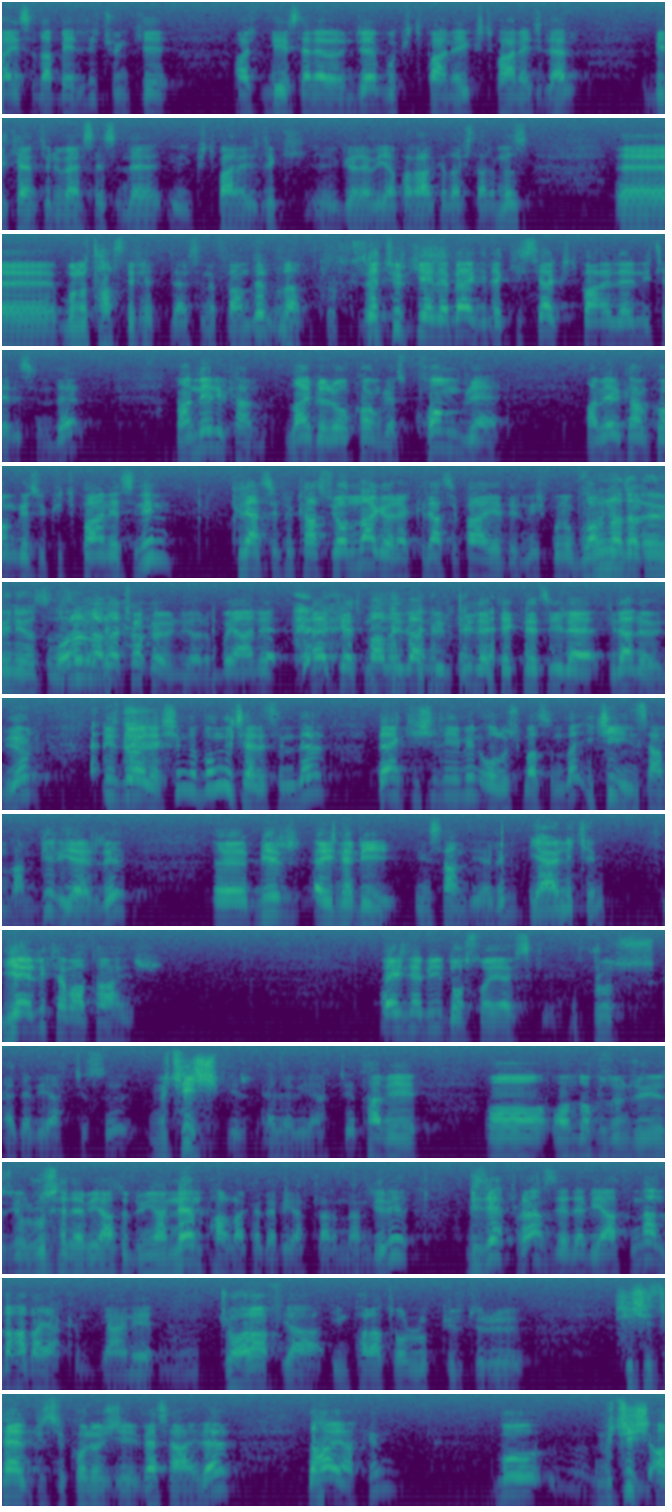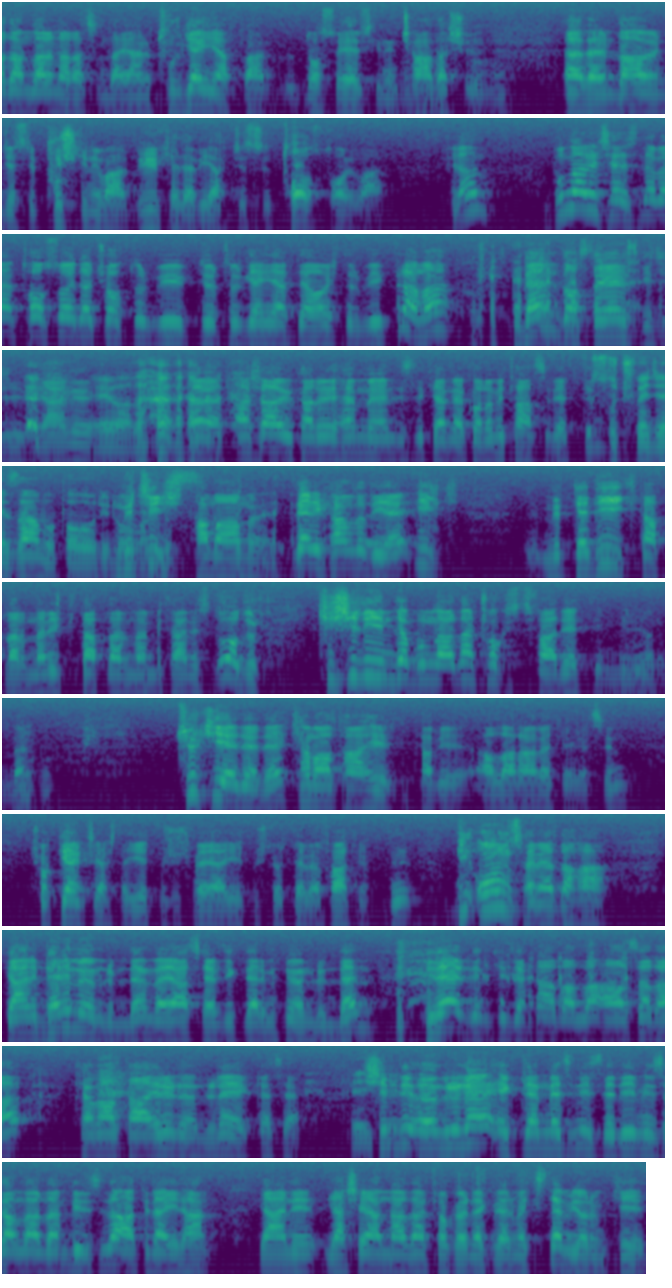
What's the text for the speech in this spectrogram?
sayısı da belli çünkü bir sene önce bu kütüphaneyi kütüphaneciler Bilkent Üniversitesi'nde kütüphanecilik e, görevi yapan arkadaşlarımız e, bunu tasnif ettiler, sınıflandırdılar. Ve Türkiye'de belki de kişisel kütüphanelerin içerisinde Amerikan Library of Congress, Kongre, Amerikan Kongresi Kütüphanesi'nin klasifikasyonuna göre klasifiye edilmiş. Bunun Bununla da kompütür- övünüyorsunuz. Onunla herhalde. da çok övünüyorum. Bu yani herkes malıyla, mülküyle, teknesiyle filan övünüyor. Biz de öyle. Şimdi bunun içerisinde ben kişiliğimin oluşmasında iki insandan bir yerli, e, bir ecnebi insan diyelim. Yerli kim? Yerli Kemal Tahir. Ecnebi Dostoyevski. Rus edebiyatçısı. Müthiş bir edebiyatçı. Tabii o 19. yüzyıl Rus edebiyatı dünyanın en parlak edebiyatlarından biri. Bize Fransız edebiyatından daha da yakın. Yani coğrafya, imparatorluk kültürü, kişisel psikoloji vesaire daha yakın. Bu müthiş adamların arasında yani Turgenev var Dostoyevski'nin çağdaşı. Efendim daha öncesi Pushkin'i var, büyük edebiyatçısı, Tolstoy var filan. Bunların içerisinde ben Tolstoy da çoktur, büyüktür, Turgenev de hoştur, büyüktür ama ben Dostoyevskiciyim. Yani Eyvallah. evet aşağı yukarı hem mühendislik hem ekonomi tahsil ettim. Suç ve ceza mı favori romanınız? Müthiş tamamı. Delikanlı diye ilk müptedi kitaplarından, ilk kitaplarından bir tanesi de odur. Kişiliğimde bunlardan çok istifade ettiğimi biliyorum ben. Türkiye'de de Kemal Tahir tabii Allah rahmet eylesin. Çok genç yaşta 73 veya 74'te vefat etti. Bir 10 sene daha yani benim ömrümden veya sevdiklerimin ömründen dilerdim ki Cenab-ı Allah alsa da Kemal Tahir'in ömrüne eklese. Peki. Şimdi ömrüne eklenmesini istediğim insanlardan birisi de Atilla İlhan. Yani yaşayanlardan çok örnek vermek istemiyorum ki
